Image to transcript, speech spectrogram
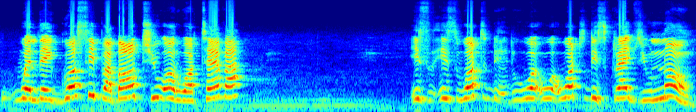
when they gossip about you or whatever is is what what, what describes you. No.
